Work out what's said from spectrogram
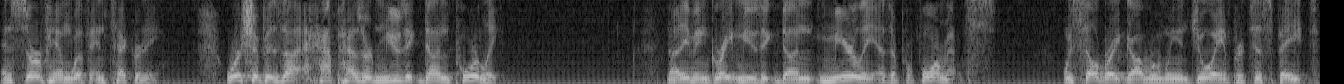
and serve Him with integrity. Worship is not haphazard music done poorly, not even great music done merely as a performance. We celebrate God when we enjoy and participate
